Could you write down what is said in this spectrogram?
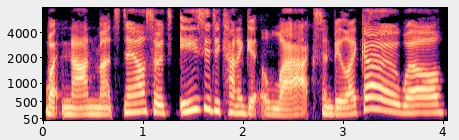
what nine months now. So it's easy to kind of get lax and be like, oh, well,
